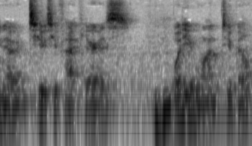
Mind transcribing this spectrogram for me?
you know, two to five years, Mm-hmm. what do you want to build?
